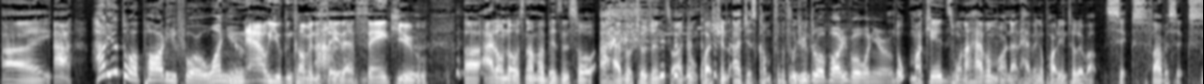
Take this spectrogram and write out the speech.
I ah, how do you throw a party for a one year? now you can come in and say that. Thank you. Uh, I don't know. It's not my business, so I have no children, so I don't question. I just come for the food. Would you throw a party for a one year old? Nope. My kids, when I have them, are not having a party until they're about six, five or six,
